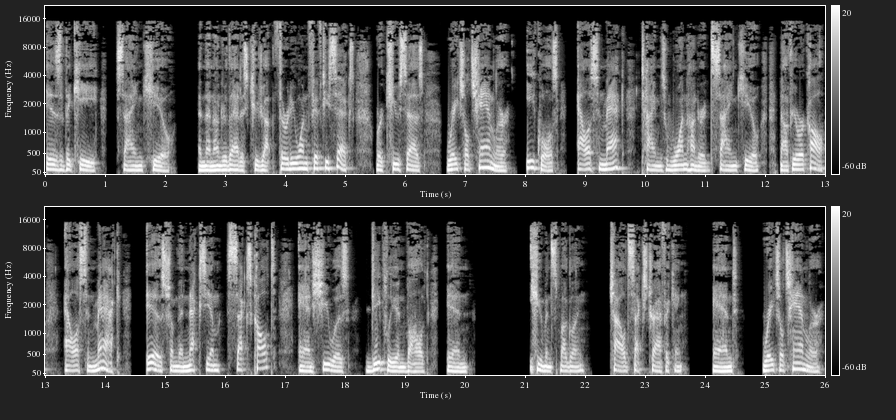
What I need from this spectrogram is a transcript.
is the key. Sign Q. And then under that is Q drop 3156, where Q says Rachel Chandler equals Allison Mack times 100 sign Q. Now, if you recall, Allison Mack is from the NXIVM sex cult, and she was deeply involved in human smuggling, child sex trafficking. And Rachel Chandler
